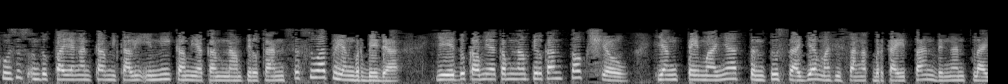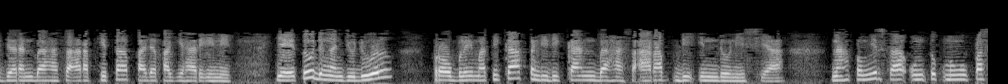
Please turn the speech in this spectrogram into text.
khusus untuk tayangan kami kali ini kami akan menampilkan sesuatu yang berbeda, yaitu kami akan menampilkan talk show yang temanya tentu saja masih sangat berkaitan dengan pelajaran bahasa Arab kita pada pagi hari ini, yaitu dengan judul Problematika Pendidikan Bahasa Arab di Indonesia. Nah pemirsa untuk mengupas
